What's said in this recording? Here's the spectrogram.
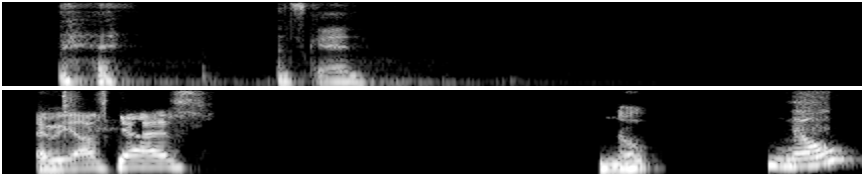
That's good. Anybody else, guys? Nope. no.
